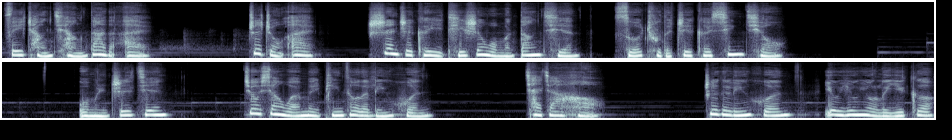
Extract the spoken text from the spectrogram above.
非常强大的爱。这种爱甚至可以提升我们当前所处的这颗星球。我们之间就像完美拼凑的灵魂，恰恰好，这个灵魂又拥有了一个。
